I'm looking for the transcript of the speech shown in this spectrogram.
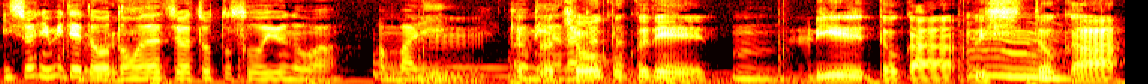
一緒に見てたお友達はちょっとそういうのはあんまりうん。興あとは味がなかったんだね。彫刻でうん竜とか牛とか、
